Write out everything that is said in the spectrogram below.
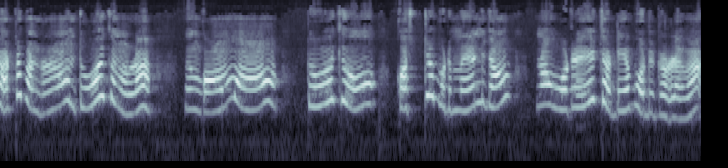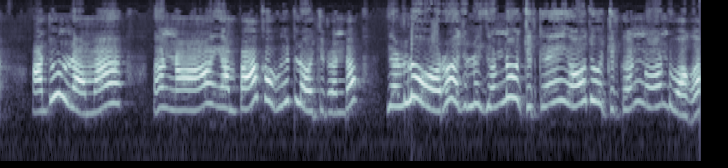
சட்டை பண்றோம் துவைக்கணும்ல எங்க அம்மா துவைக்கும் கஷ்டப்படுமேன்னு தான் நான் ஒரே சட்டையை போட்டுட்டு வருவேன் அதுவும் இல்லாம நான் என் பேக்க வீட்டில் வச்சுட்டு வந்தா எல்லாரும் அதுல என்ன வச்சிருக்கேன் யாது வச்சிருக்கேன்னு நோண்டுவாங்க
